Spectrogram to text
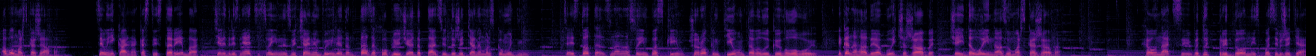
або морська жаба. Це унікальна кастиста риба, що відрізняється своїм незвичайним виглядом та захоплюючою адаптацією до життя на морському дні. Ця істота знана своїм пласким, широким тілом та великою головою, яка нагадує обличчя жаби, що й дало їй назву морська жаба. Хаунакси ведуть придонний спосіб життя,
